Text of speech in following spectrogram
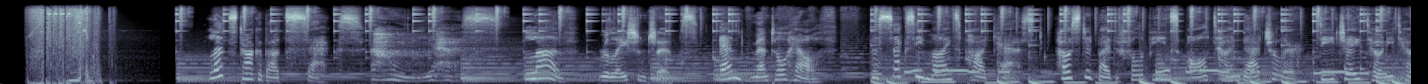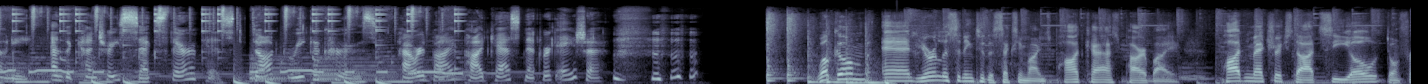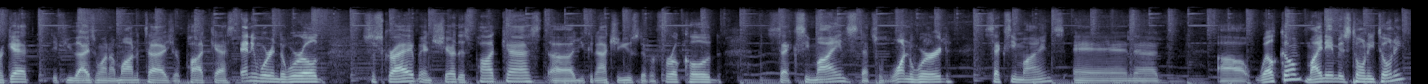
Let's talk about sex. Oh, yes. Love, relationships, and mental health. The Sexy Minds Podcast, hosted by the Philippines' all time bachelor, DJ TonyToni, and the country's sex therapist, Doc Rica Cruz, powered by Podcast Network Asia. Welcome, and you're listening to the Sexy Minds podcast powered by podmetrics.co. Don't forget, if you guys want to monetize your podcast anywhere in the world, subscribe and share this podcast. Uh, you can actually use the referral code Sexy Minds. That's one word, Sexy Minds. And uh, uh, welcome. My name is TonyToni.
